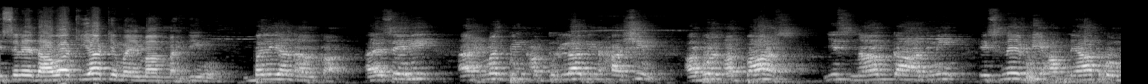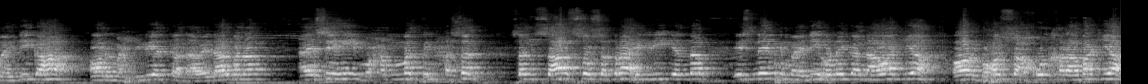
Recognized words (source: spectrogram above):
اس نے دعویٰ کیا کہ میں امام مہدی ہوں۔ بلیا نام کا۔ ایسے ہی احمد بن عبداللہ بن حاشم، ابو العباس، اس نام کا آدمی اس نے بھی اپنے آپ کو مہدی کہا اور مہدویت کا دعوے دار بنا۔ ایسے ہی محمد بن حسن، سن سات سو سترہ ہجری کے اندر اس نے بھی مہدی ہونے کا دعویٰ کیا اور بہت سا خون خرابہ کیا،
